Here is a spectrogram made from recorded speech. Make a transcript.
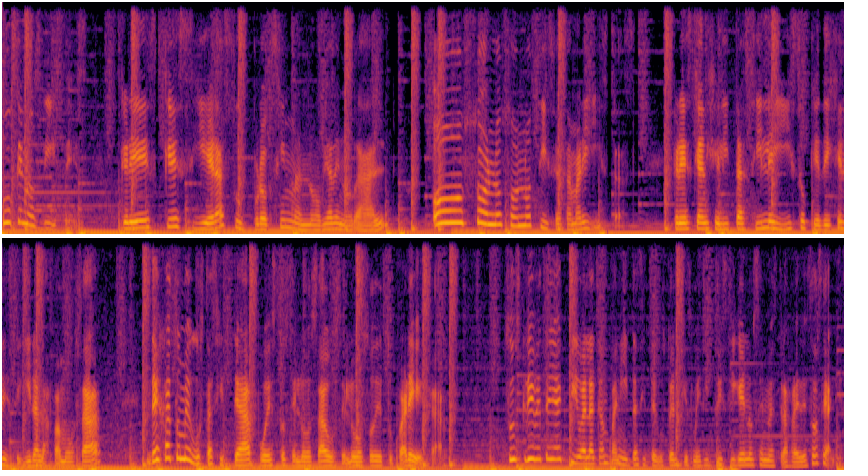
¿Tú qué nos dices? ¿Crees que si era su próxima novia de Nodal? ¿O solo son noticias amarillistas? ¿Crees que Angelita sí le hizo que deje de seguir a la famosa? Deja tu me gusta si te ha puesto celosa o celoso de tu pareja. Suscríbete y activa la campanita si te gustó el chismecito y síguenos en nuestras redes sociales.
